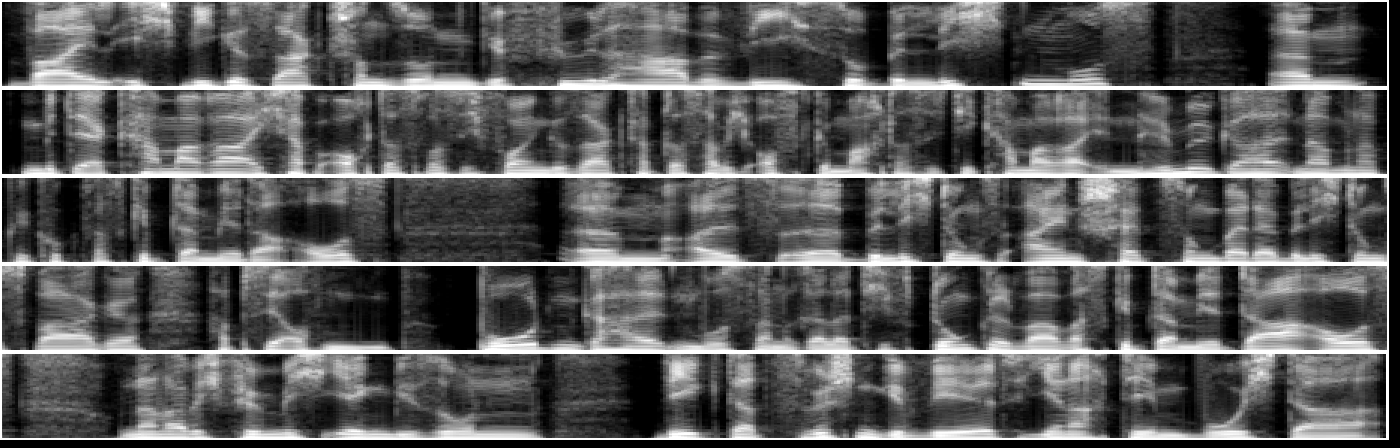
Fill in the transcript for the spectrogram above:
weil ich, wie gesagt, schon so ein Gefühl habe, wie ich so belichten muss ähm, mit der Kamera. Ich habe auch das, was ich vorhin gesagt habe, das habe ich oft gemacht, dass ich die Kamera in den Himmel gehalten habe und habe geguckt, was gibt er mir da aus. Ähm, als äh, Belichtungseinschätzung bei der Belichtungswaage, habe sie auf dem Boden gehalten, wo es dann relativ dunkel war. Was gibt er mir da aus? Und dann habe ich für mich irgendwie so einen Weg dazwischen gewählt, je nachdem, wo ich da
